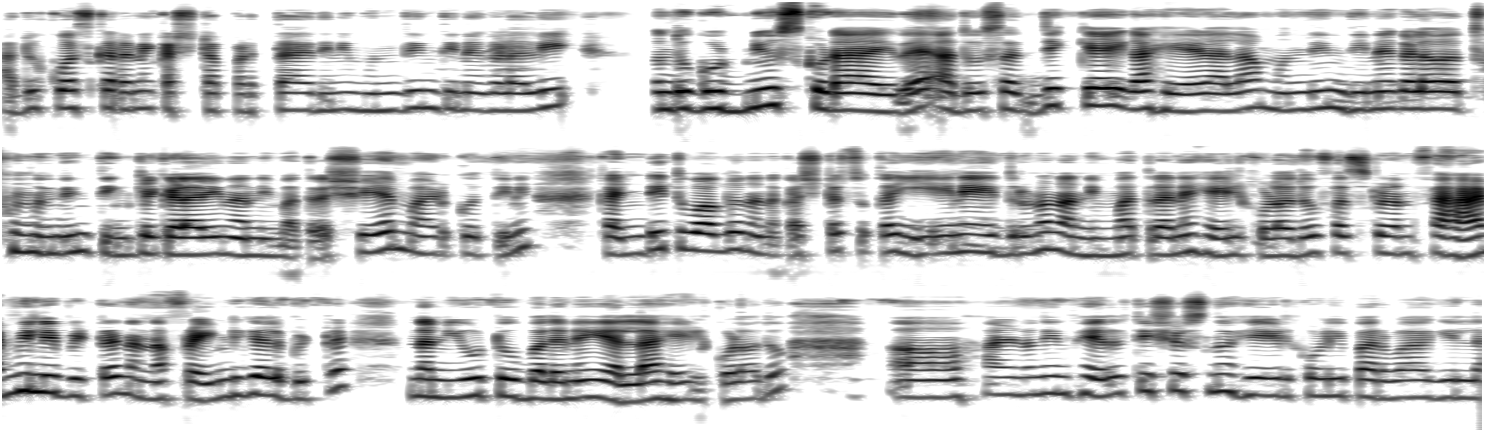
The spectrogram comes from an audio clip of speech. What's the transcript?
ಅದಕ್ಕೋಸ್ಕರನೇ ಕಷ್ಟಪಡ್ತಾ ಇದ್ದೀನಿ ಮುಂದಿನ ದಿನಗಳಲ್ಲಿ ಒಂದು ಗುಡ್ ನ್ಯೂಸ್ ಕೂಡ ಇದೆ. ಅದು ಸದ್ಯಕ್ಕೆ ಈಗ ಹೇಳಲ್ಲ. ಮುಂದಿನ ದಿನಗಳ ಅಥವಾ ಮುಂದಿನ ತಿಂಗಳುಗಳಲ್ಲಿ ನಾನು ನಿಮ್ಮ ಹತ್ರ ಶೇರ್ ಮಾಡ್ಕೋತೀನಿ. ಖಂಡಿತವಾಗ್ಲೂ ನನ್ನ ಕಷ್ಟ ಸುಖ ಏನೇ ಇದ್ರೂ ನಾನು ನಿಮ್ಮ ಹತ್ರನೇ ಹೇಳ್ಕೊಳ್ಳೋದು. ಫಸ್ಟು ನನ್ನ ಫ್ಯಾಮಿಲಿ ಬಿಟ್ಟರೆ ನನ್ನ ಫ್ರೆಂಡ್ಗಳು ಬಿಟ್ಟರೆ ನಾನು ಯೂಟ್ಯೂಬಲ್ಲೇ ಎಲ್ಲ ಹೇಳ್ಕೊಳ್ಳೋದು. ಆ್ಯಂಡ್ ನಿಮ್ಮ ಹೆಲ್ತ್ ಇಶ್ಯೂಸ್ನೂ ಹೇಳ್ಕೊಳ್ಳಿ, ಪರವಾಗಿಲ್ಲ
